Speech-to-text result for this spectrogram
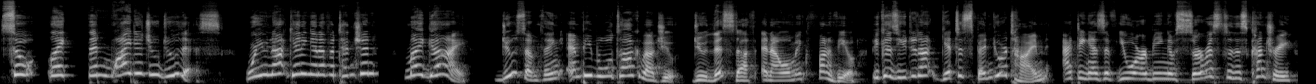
So, like, then why did you do this? Were you not getting enough attention? My guy, do something and people will talk about you. Do this stuff and I will make fun of you because you do not get to spend your time acting as if you are being of service to this country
